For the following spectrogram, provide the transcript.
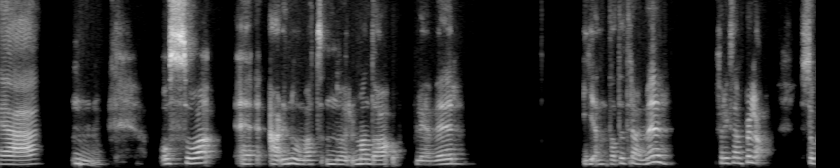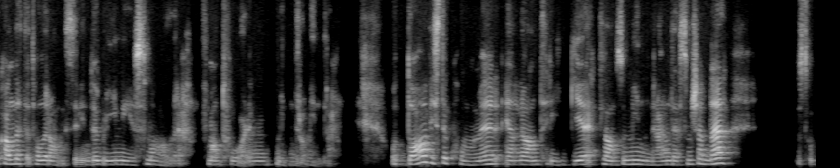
Ja. Mm. Og så eh, er det noe med at når man da opplever gjentatte traumer, f.eks., da, så kan dette toleransevinduet bli mye smalere, for man tåler mindre og mindre. Og da, hvis det kommer en eller annen trigger, et eller annet som minner deg om det som skjedde, så,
